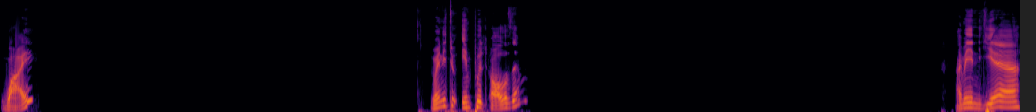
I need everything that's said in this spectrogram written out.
why? Do I need to input all of them I mean, yeah.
